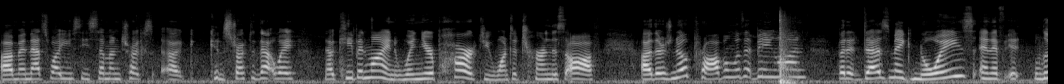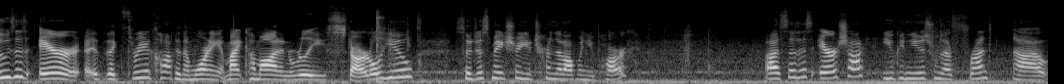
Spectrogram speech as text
Um, and that's why you see semi trucks uh, constructed that way. Now keep in mind, when you're parked, you want to turn this off. Uh, there's no problem with it being on, but it does make noise, and if it loses air at like 3 o'clock in the morning, it might come on and really startle you. So just make sure you turn that off when you park. Uh, so this air shock you can use from the front uh,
